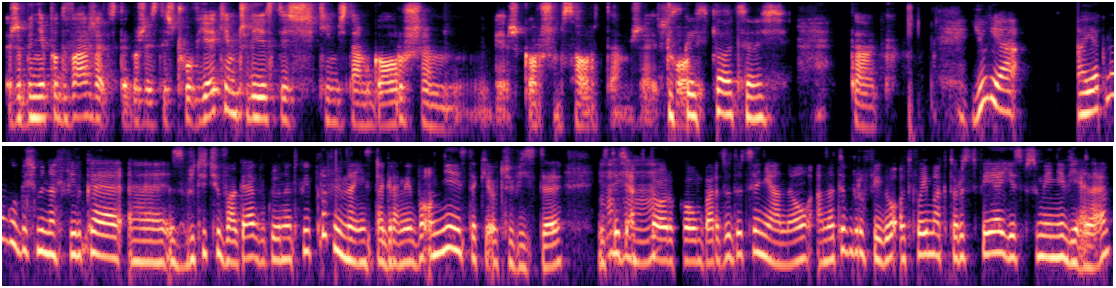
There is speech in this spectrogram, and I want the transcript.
żeby nie podważać tego, że jesteś człowiekiem, czyli jesteś kimś tam gorszym, wiesz, gorszym sortem, że Wszystko człowiek... jest po coś. Tak. Julia, a jak mogłybyśmy na chwilkę e, zwrócić uwagę w ogóle na Twój profil na Instagramie, bo on nie jest taki oczywisty. Jesteś mhm. aktorką, bardzo docenianą, a na tym profilu o Twoim aktorstwie jest w sumie niewiele.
